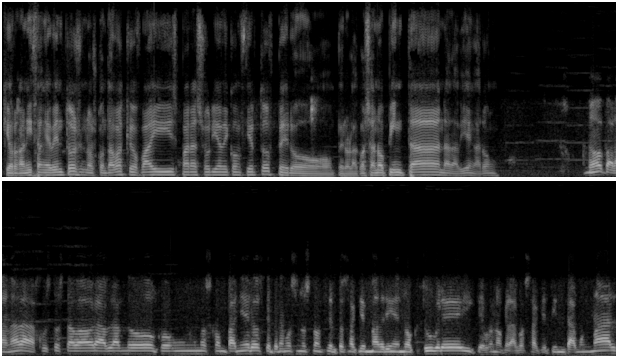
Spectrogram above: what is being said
que organizan eventos. Nos contabas que os vais para Soria de conciertos, pero, pero la cosa no pinta nada bien, Aarón. No, para nada. Justo estaba ahora hablando con unos compañeros que tenemos unos conciertos aquí en Madrid en octubre y que bueno, que la cosa que pinta muy mal.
